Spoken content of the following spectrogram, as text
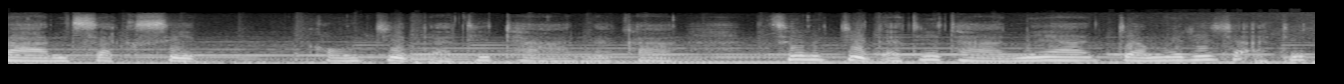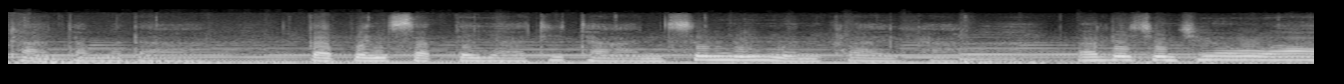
ลานศักดิ์สิทธิ์ของจิตอธิษฐานนะคะ ซึ่งจิตอธิษฐานเนี่ยจะไม่ได้จะอธิษฐานธรรมดา แต่เป็นสัตยาธิษฐานซึ่งไม่เหมือนใครค่ะ แล้วดิฉันเชื่อว่า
